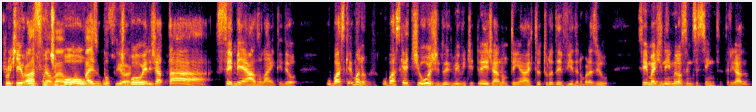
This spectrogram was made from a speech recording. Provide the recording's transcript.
Porque o não, vai um futebol, país um o pouco pior. futebol ele já tá semeado lá, entendeu? O basquete, mano, o basquete hoje, 2023, já não tem a estrutura devida no Brasil. Você imagina em 1960, tá ligado?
